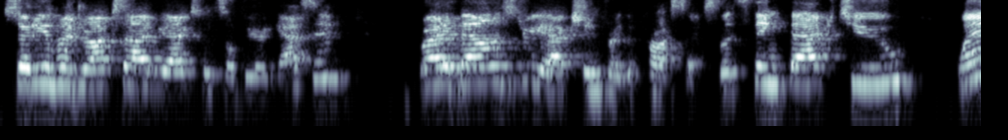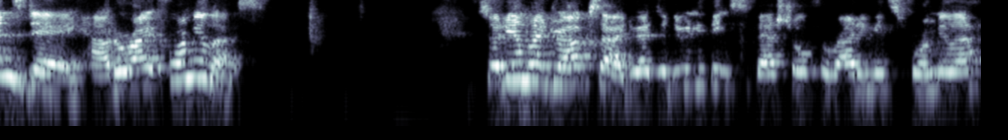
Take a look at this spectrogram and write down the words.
Sodium hydroxide reacts with sulfuric acid. Write a balanced reaction for the process. Let's think back to Wednesday, how to write formulas. Sodium hydroxide, do you have to do anything special for writing its formula?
